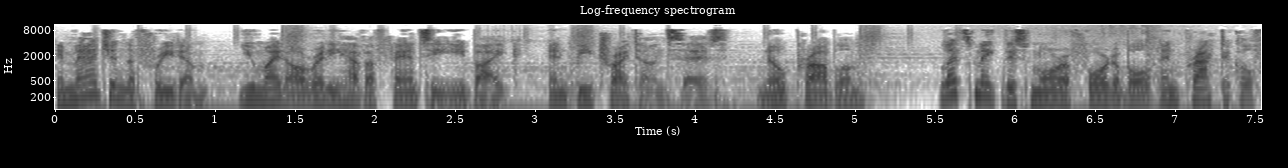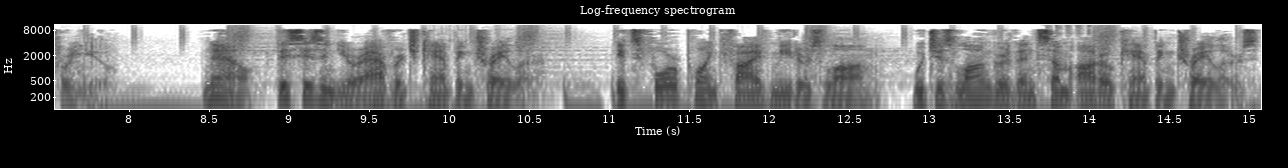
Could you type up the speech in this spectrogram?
Imagine the freedom, you might already have a fancy e-bike, and BeTriton says, no problem, Let's make this more affordable and practical for you. Now, this isn't your average camping trailer. It's 4.5 meters long, which is longer than some auto camping trailers,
